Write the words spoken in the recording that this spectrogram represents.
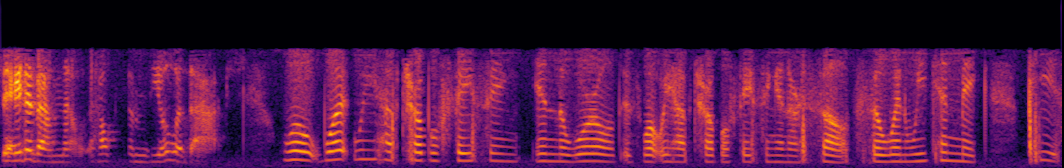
say to them that helps them deal with that? Well, what we have trouble facing in the world is what we have trouble facing in ourselves. So when we can make peace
